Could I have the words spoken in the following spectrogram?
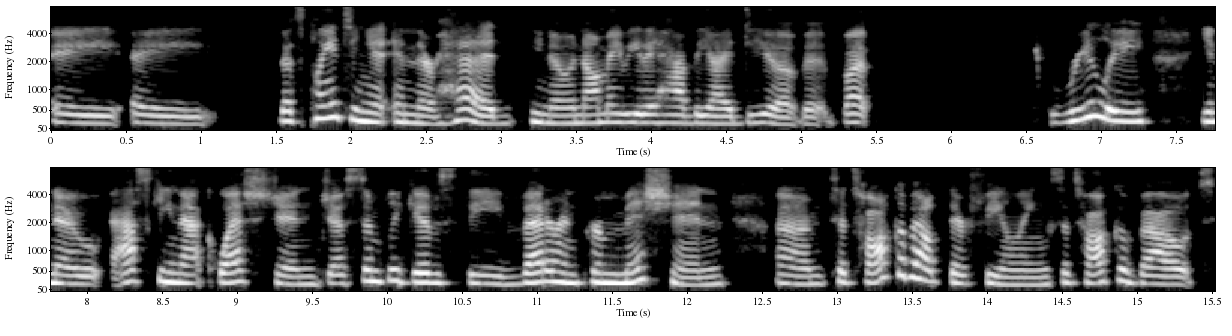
a a that's planting it in their head, you know, and now maybe they have the idea of it, but really, you know, asking that question just simply gives the veteran permission um, to talk about their feelings, to talk about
